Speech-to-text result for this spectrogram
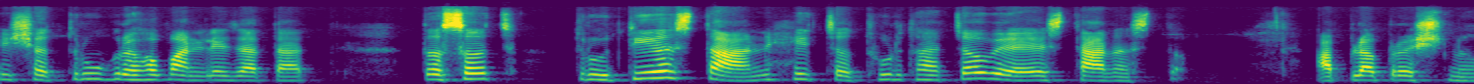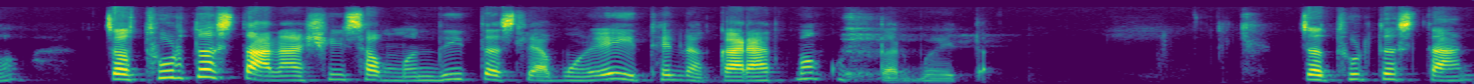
हे शत्रुग्रह मानले जातात. तसंच तृतीय स्थान हे चतुर्थाचं व्ययस्थान असतं. आपला प्रश्न चतुर्थ स्थानाशी संबंधित असल्यामुळे इथे नकारात्मक उत्तर मिळतं. चतुर्थ स्थान.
